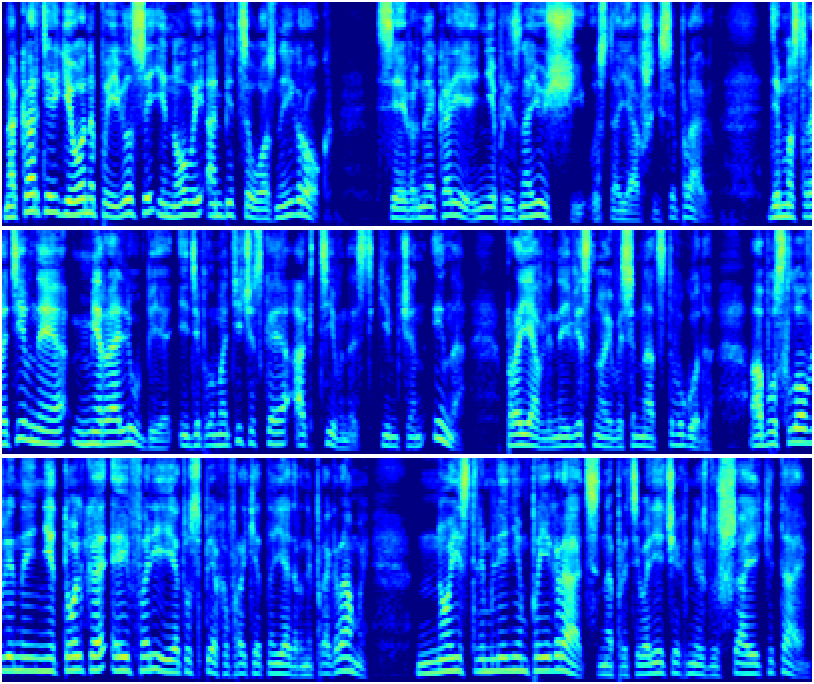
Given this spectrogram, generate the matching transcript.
На карте региона появился и новый амбициозный игрок – Северная Корея, не признающий устоявшихся правил. Демонстративное миролюбие и дипломатическая активность Ким Чен Ына – проявленные весной 18 года, обусловленные не только эйфорией от успехов ракетно-ядерной программы, но и стремлением поиграть на противоречиях между США и Китаем,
